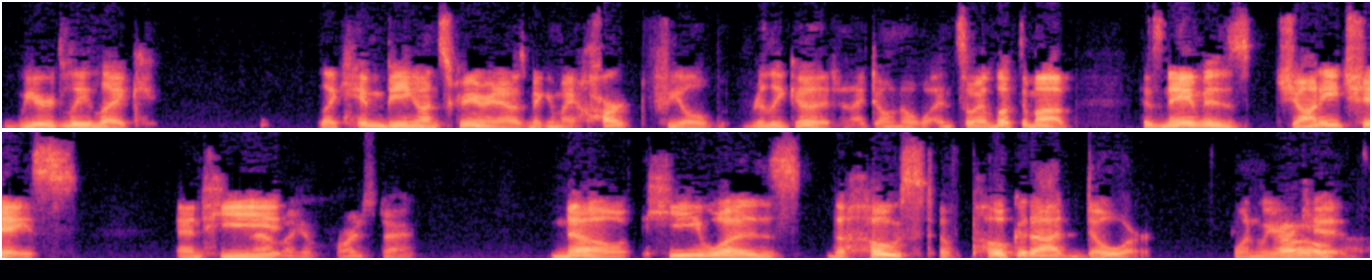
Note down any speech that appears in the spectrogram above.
weirdly like like him being on screen right now is making my heart feel really good and I don't know what and so I looked him up. His name is Johnny Chase and he like a porn star. no, he was the host of Polka Dot Door when we were Oh. kids.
